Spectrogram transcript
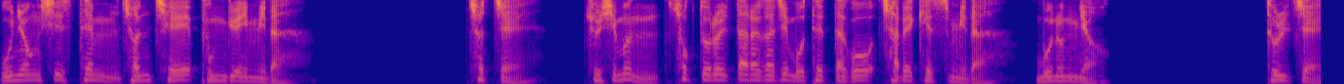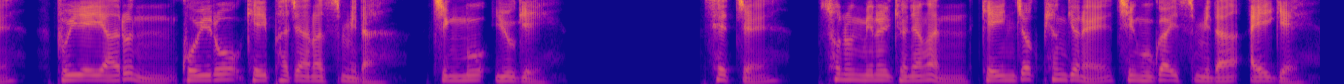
운영 시스템 전체의 붕괴입니다. 첫째, 주심은 속도를 따라가지 못했다고 자백했습니다. 무능력. 둘째, VAR은 고의로 개입하지 않았습니다. 직무 유기. 셋째, 손흥민을 겨냥한 개인적 편견의 징후가 있습니다. 알게.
